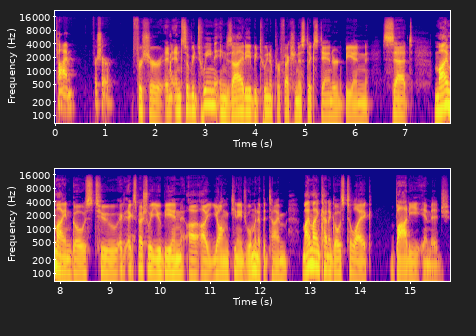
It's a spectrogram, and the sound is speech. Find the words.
time for sure. For sure. And and so between anxiety, between a perfectionistic standard being set, my mind goes to, especially you being a, a young teenage woman at the time, my mind kind of goes to like body image,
